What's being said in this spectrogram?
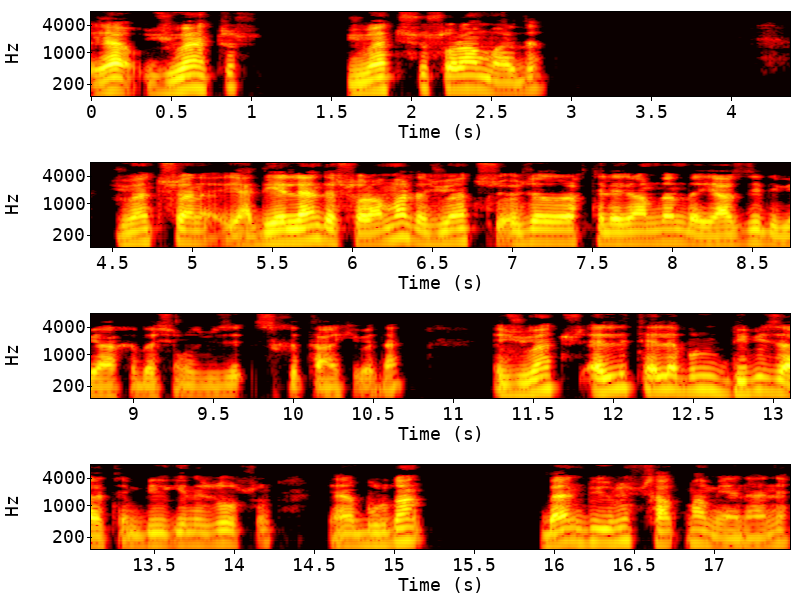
Ya Juventus Juventus'u soran vardı. Juventus hani, ya diğerlerini de soran var da Juventus'u özel olarak Telegram'dan da yazdıydı bir arkadaşımız bizi sıkı takip eden. E, Juventus 50 TL bunun dibi zaten bilginiz olsun. Yani buradan ben bir ürün satmam yani hani.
